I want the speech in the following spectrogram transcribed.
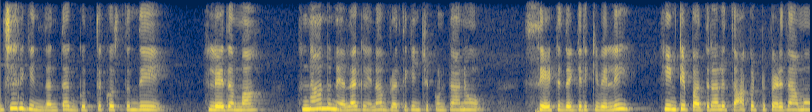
జరిగిందంతా గుర్తుకొస్తుంది. లేదమ్మా నాన్నను ఎలాగైనా బ్రతికించుకుంటాను. సేటు దగ్గరికి వెళ్ళి ఇంటి పత్రాలు తాకట్టు పెడదాము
